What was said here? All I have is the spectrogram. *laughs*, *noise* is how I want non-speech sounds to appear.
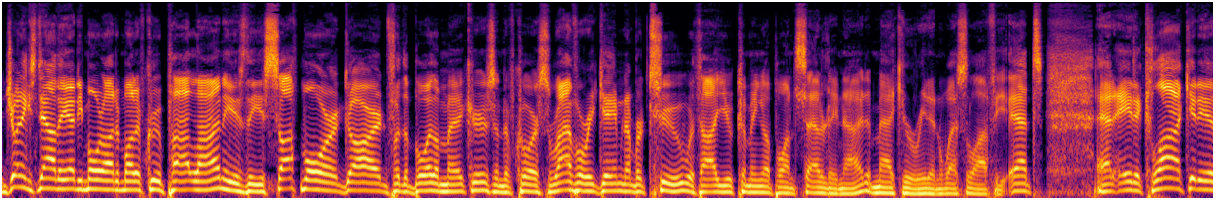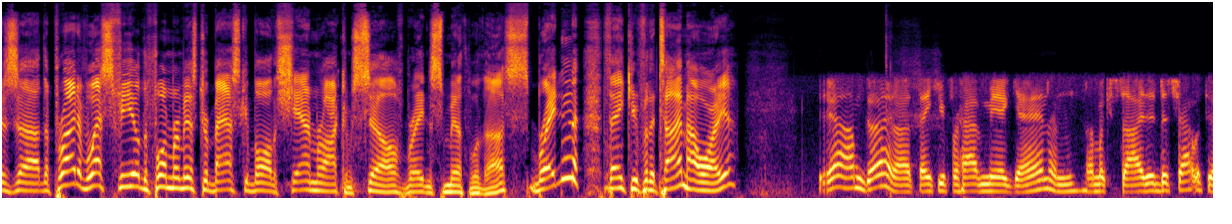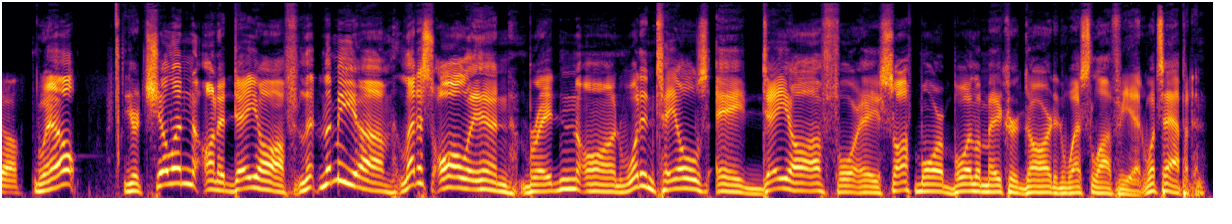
Joining us now, the Andy Moore Automotive Group hotline. He is the sophomore guard for the Boilermakers, and of course, rivalry game number two with IU coming up on Saturday night at Mackey Arena in West Lafayette at eight o'clock. It is uh, the pride of Westfield, the former Mister Basketball, the Shamrock himself, Braden Smith, with us. Braden, thank you for the time. How are you? Yeah, I'm good. Uh, thank you for having me again, and I'm excited to chat with y'all. Well, you're chilling on a day off. Let, let me um, let us all in, Braden, on what entails a day off for a sophomore Boilermaker guard in West Lafayette. What's happening?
